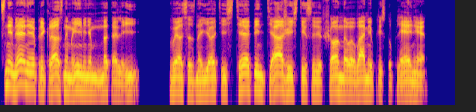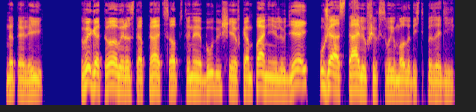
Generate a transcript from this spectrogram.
с не менее прекрасным именем Натали. Вы осознаете степень тяжести совершенного вами преступления. Натали, вы готовы растоптать собственное будущее в компании людей, уже оставивших свою молодость позади.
